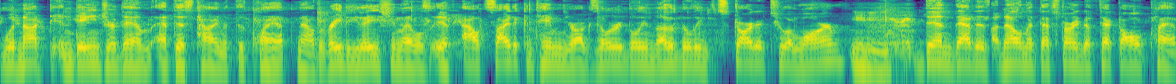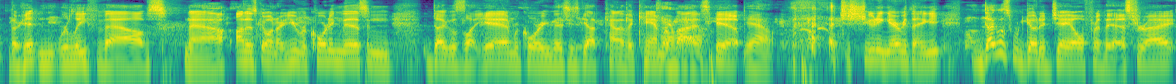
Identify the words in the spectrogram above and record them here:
would not endanger them at this time at the plant. Now, the radiation levels, if outside of containment, your auxiliary building and other buildings started to alarm, mm-hmm. then that is an element that's starting to affect all plant. They're hitting relief valves now. Anna's going, Are you recording this? And Douglas is like, Yeah, I'm recording this. He's got kind of the camera, by his hip. Yeah. just shooting everything. He- Douglas would go to jail for this, right?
